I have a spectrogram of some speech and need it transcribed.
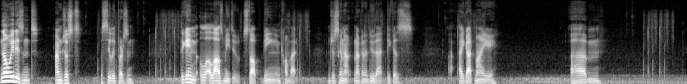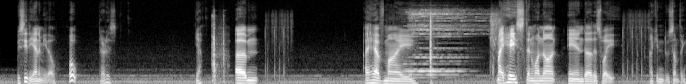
No, it isn't. I'm just a silly person. The game allows me to stop being in combat. I'm just gonna not gonna do that because I got my um we see the enemy though. Oh, there it is. Yeah. Um, I have my my haste and whatnot, and uh, this way I can do something.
